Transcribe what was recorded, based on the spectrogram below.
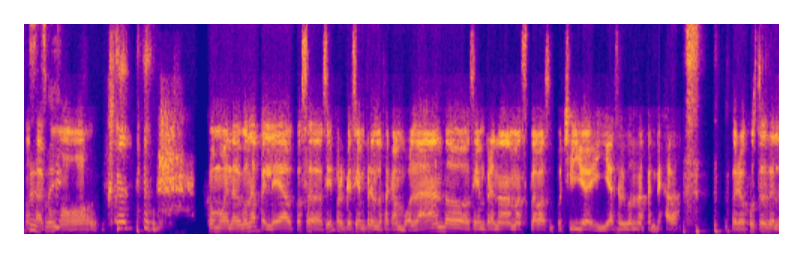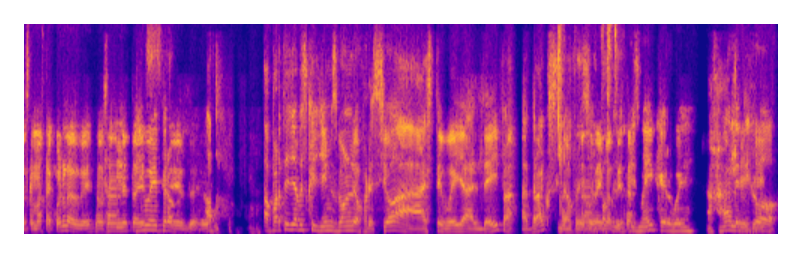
O sea, Sí. como, como en alguna pelea o cosas así, porque siempre lo sacan volando, o siempre nada más clava su cuchillo y hace alguna pendejada. Pero justo es de los que más te acuerdas, güey. O sea, neta Sí, es, güey, pero- es de- Aparte, ya ves que James Gunn le ofreció a este güey, al Dave, a, a Drax, le Ah, ofreció Dave el papel de Bautista. Peacemaker, güey. Ajá, le Ujú. dijo,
